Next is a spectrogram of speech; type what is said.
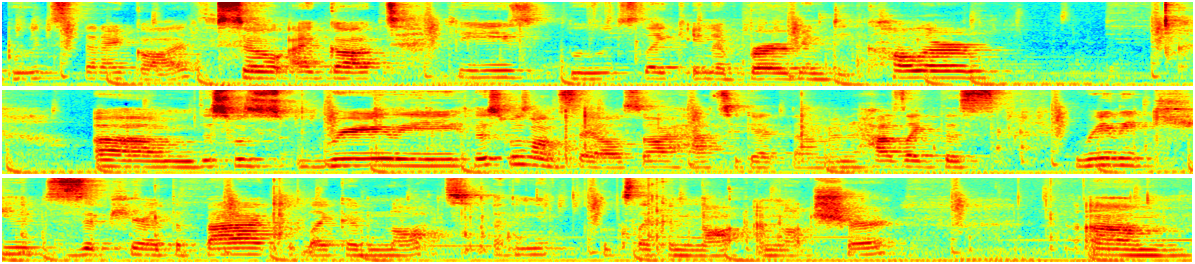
boots that I got. So I got these boots like in a burgundy color. Um, this was really, this was on sale, so I had to get them. And it has like this really cute zip here at the back with like a knot. I think it looks like a knot, I'm not sure. Um,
